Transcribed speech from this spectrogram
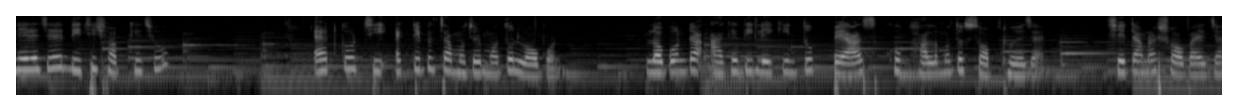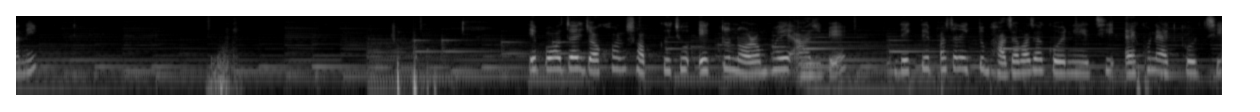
নেড়ে চেড়ে দিচ্ছি সব কিছু অ্যাড করছি এক টেবিল চামচের মতো লবণ। লবণটা আগে দিলে কিন্তু পেঁয়াজ খুব ভালো মতো সফট হয়ে যায়। সেটা আমরা সবাই জানি। এ পর্যায়ে যখন সব কিছু একটু নরম হয়ে আসবে, দেখতে পাচ্ছেন একটু ভাজা ভাজা করে নিয়েছি, এখন অ্যাড করছি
